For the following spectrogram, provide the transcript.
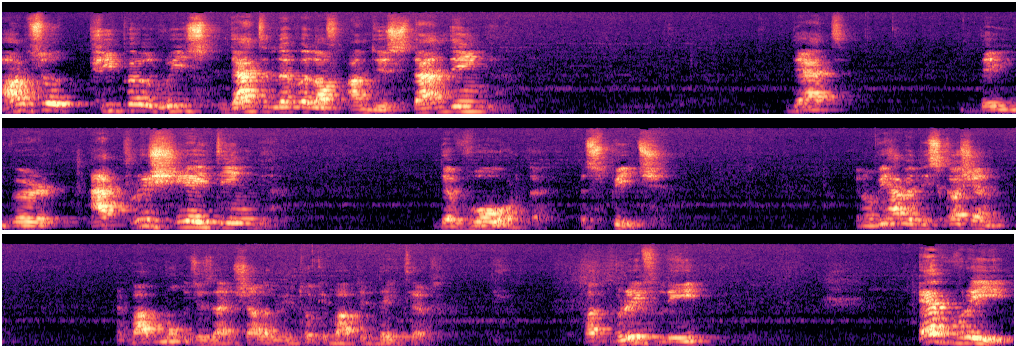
Also, people reached that level of understanding that they were appreciating the word, the speech. You know, we have a discussion about mu'jiza, inshallah, we'll talk about it later. But briefly, every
